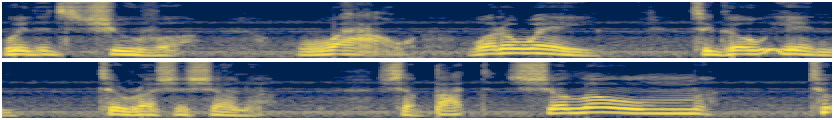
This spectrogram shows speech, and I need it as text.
with its tshuva. Wow, what a way to go in to Rosh Hashanah. Shabbat Shalom to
